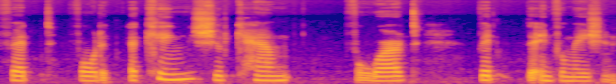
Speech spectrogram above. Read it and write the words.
fit for the, a king should come forward with the information.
